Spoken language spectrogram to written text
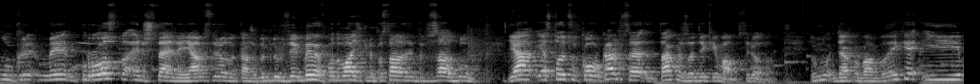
ну, ми просто Ейнштейни, я вам серйозно кажу. Друзі, якби ви вподобайку не поставили, не підписали, ну, я, я 100% кажу, це також завдяки вам, серйозно. Тому дякую вам велике і.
